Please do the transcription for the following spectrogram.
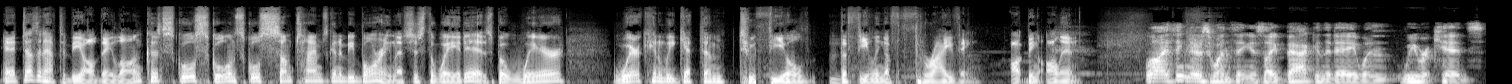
And it doesn't have to be all day long because school's school and school's sometimes going to be boring. That's just the way it is. But where where can we get them to feel the feeling of thriving uh, being all in? Well i think there's one thing. It's like back in the day when we were kids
